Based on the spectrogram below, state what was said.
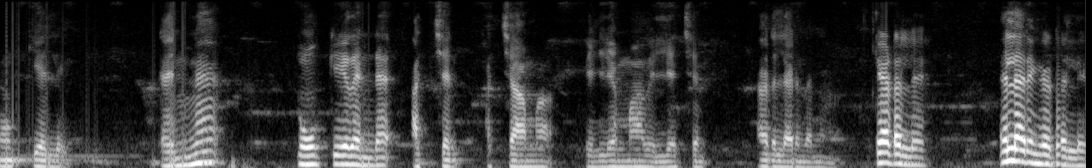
നോക്കിയല്ലേ? എന്നെ നോക്കിയത് എന്റെ അച്ഛൻ അച്ചാമ്മ വല്യമ്മ വല്യച്ഛൻ. അവരെല്ലാരും തന്നെയാണ്. കേട്ടല്ലേ? എല്ലാരും കേട്ടല്ലേ?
